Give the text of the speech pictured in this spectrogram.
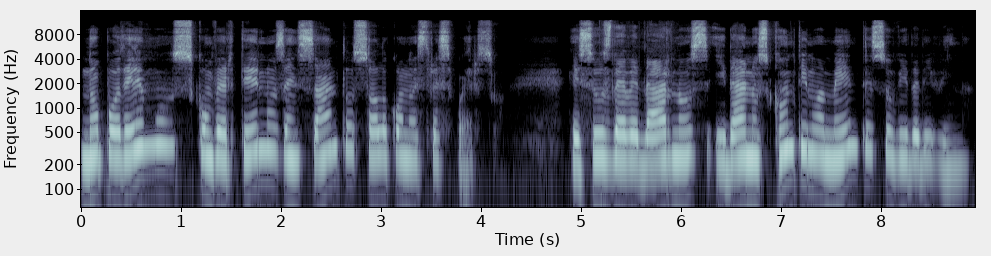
No podemos convertirnos en santos solo con nuestro esfuerzo. Jesús debe darnos y darnos continuamente su vida divina.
